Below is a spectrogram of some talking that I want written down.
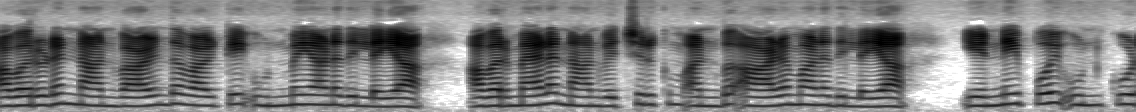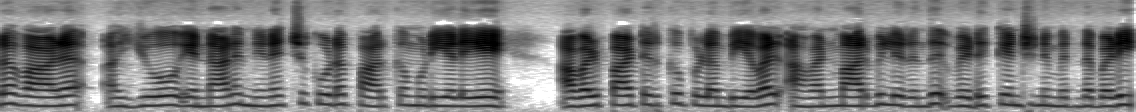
அவருடன் நான் வாழ்ந்த வாழ்க்கை உண்மையானதில்லையா? அவர் மேல நான் வச்சிருக்கும் அன்பு ஆழமானதில்லையா? என்னை போய் உன் கூட வாழ ஐயோ என்னால நினைச்சு கூட பார்க்க முடியலையே. அவள் பாட்டிற்கு புலம்பியவள் அவன் மார்பில் இருந்து வெடுக்கென்று நிமிர்ந்தபடி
